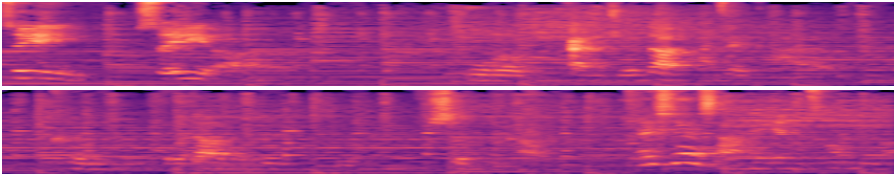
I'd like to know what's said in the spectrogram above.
所以所以呃，我感觉到他在他可能得到的认同度是很高的。但现在小孩也很聪明哦，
